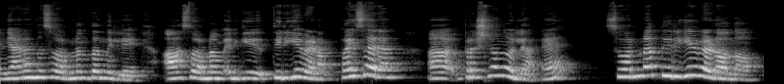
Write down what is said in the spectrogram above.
ഞാനന്ന് സ്വർണം തന്നില്ലേ? ആ സ്വർണം എനിക്ക് തിരികെ വേണം. പൈസ തരാം. പ്രശ്നമൊന്നുമില്ല. ഏ? സ്വർണം തിരികെ വേണമെന്നോ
